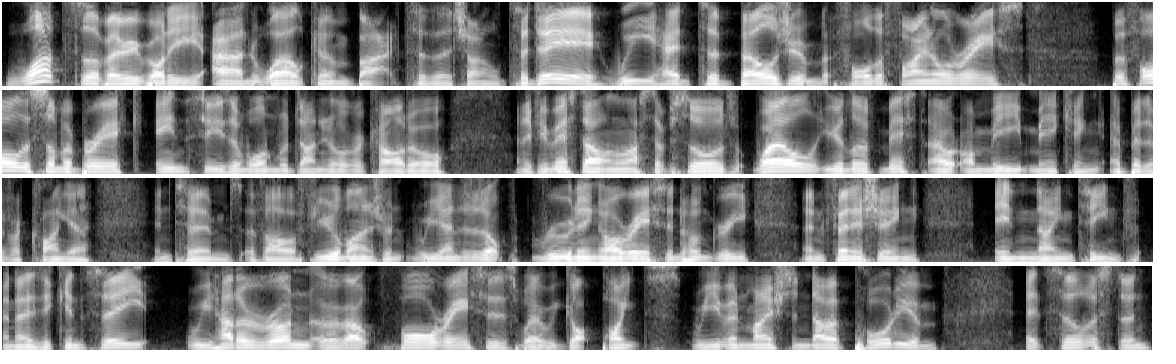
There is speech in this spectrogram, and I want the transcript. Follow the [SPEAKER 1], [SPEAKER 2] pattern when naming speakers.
[SPEAKER 1] What's up, everybody, and welcome back to the channel. Today, we head to Belgium for the final race before the summer break in Season 1 with Daniel Ricciardo. And if you missed out on the last episode, well, you'll have missed out on me making a bit of a clanger in terms of our fuel management. We ended up ruining our race in Hungary and finishing in 19th. And as you can see, we had a run of about four races where we got points. We even managed to nab a podium at Silverstone,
